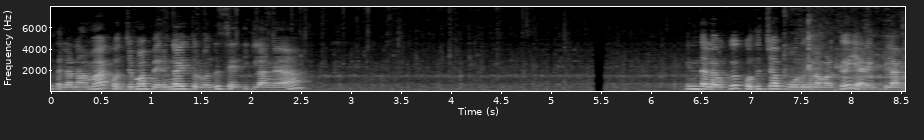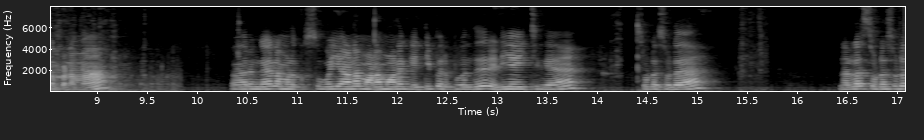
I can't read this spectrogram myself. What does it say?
இதில் நாம் கொஞ்சமாக பெருங்காயத்தூள் வந்து சேர்த்திக்கலாங்க. இந்த அளவுக்கு கொதிச்சா போதுங்க நம்மளுக்கு இறக்கிக்கலாங்க இப்போ நம்ம. பாருங்கள் நம்மளுக்கு சுவையான மனமான கெட்டி பருப்பு வந்து ரெடி ஆயிடுச்சுங்க. சுட சுட. நல்லா சுட சுட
